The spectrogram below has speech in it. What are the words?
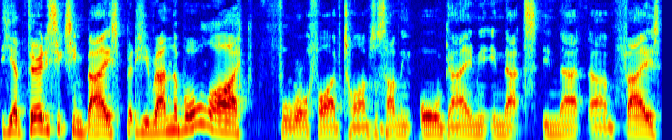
he had 36 in base, but he ran the ball like four or five times or something all game in that in that um, phase.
